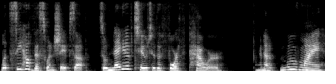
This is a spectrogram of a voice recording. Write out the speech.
Let's see how this one shapes up. So negative 2 to the fourth power, I'm to move my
